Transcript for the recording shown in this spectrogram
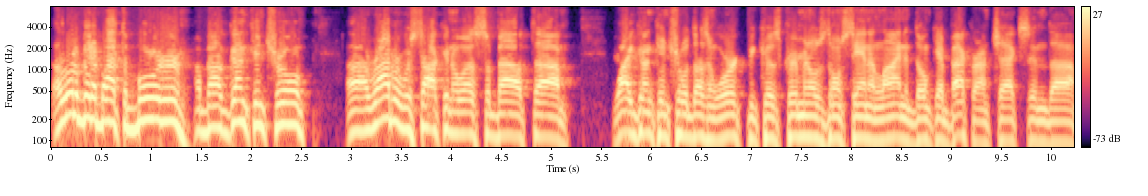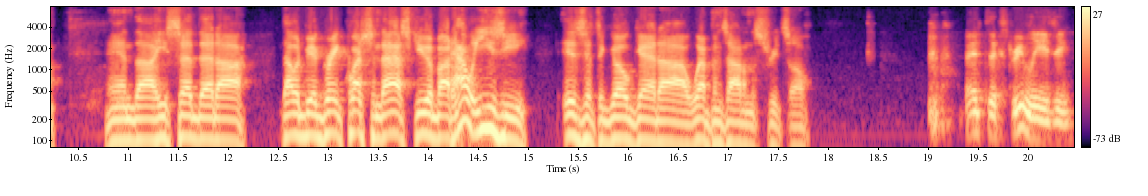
a little bit about the border, about gun control. Uh, Robert was talking to us about um, why gun control doesn't work because criminals don't stand in line and don't get background checks. And uh, and uh, he said that uh, that would be a great question to ask you about how easy is it to go get uh, weapons out on the street. So it's extremely easy.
